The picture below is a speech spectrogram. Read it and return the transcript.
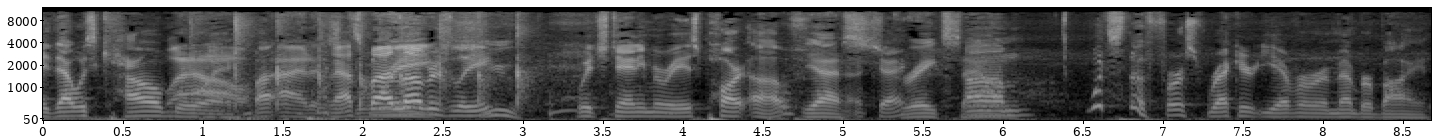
right, that was Cowboy. Wow, By- that is that's by great. Lovers League, which Danny Marie is part of. Yes, great sound. Um, what's the first record you ever remember buying?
